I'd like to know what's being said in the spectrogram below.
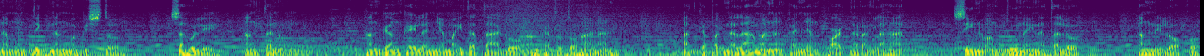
na muntik ng mabisto. Sa huli, ang tanong, hanggang kailan niya maitatago ang katotohanan? At kapag nalaman ng kanyang partner ang lahat, sino ang tunay na talo? Ang niloko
